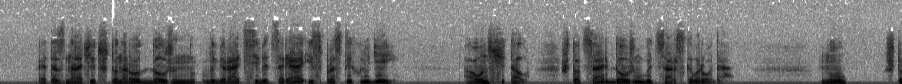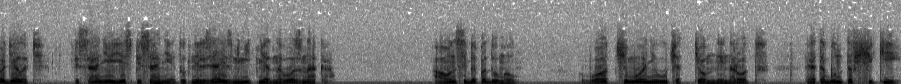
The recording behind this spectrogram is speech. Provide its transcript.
— это значит, что народ должен выбирать себе царя из простых людей. А он считал, что царь должен быть царского рода. Ну, что делать? Писание есть Писание, тут нельзя изменить ни одного знака. А он себе подумал, вот чему они учат темный народ. Это бунтовщики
